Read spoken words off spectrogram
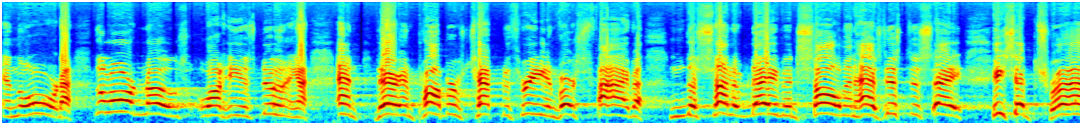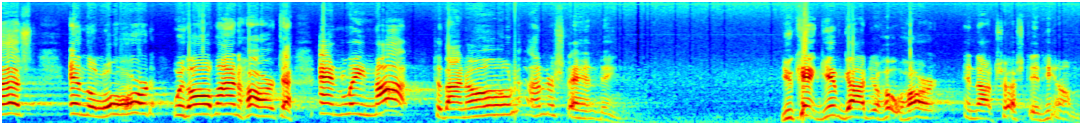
in the Lord. Uh, the Lord knows what He is doing. Uh, and there in Proverbs chapter 3 and verse 5, the son of David, Solomon, has this to say. He said, Trust in the Lord with all thine heart and lean not to thine own understanding. You can't give God your whole heart and not trust in Him.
